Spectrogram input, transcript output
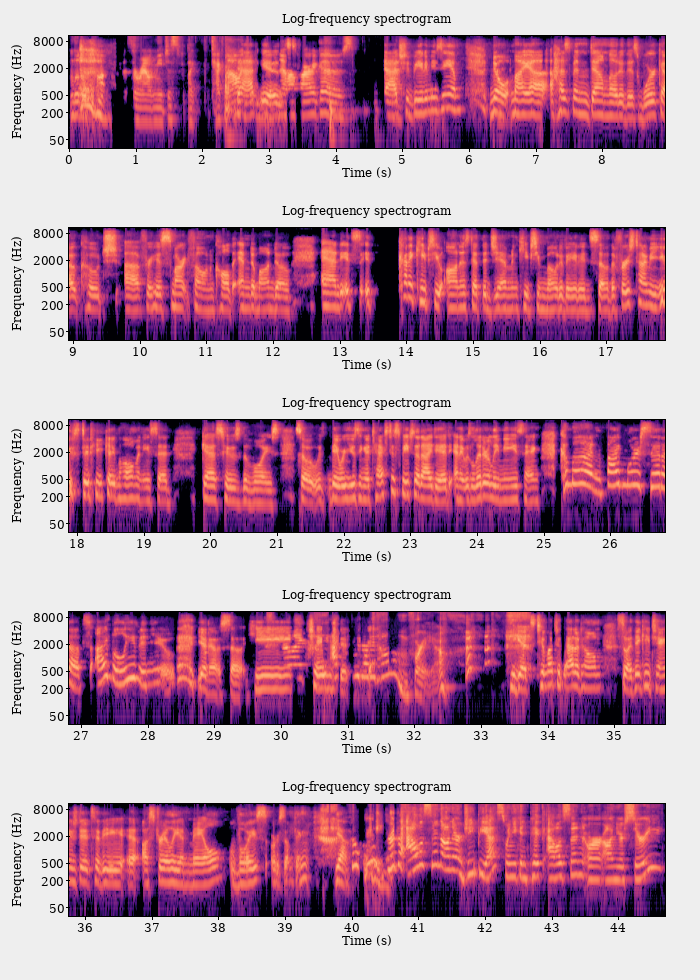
Little around me, just like technology. That you know how far it goes. That should be in a museum. No, my uh, husband downloaded this workout coach uh, for his smartphone called Endomondo, and it's it kind of keeps you honest at the gym and keeps you motivated. So the first time he used it, he came home and he said, "Guess who's the voice?" So it was they were using a text to speech that I did, and it was literally me saying, "Come on, five more sit-ups. I believe in you." You know, so he like, "Honey, I changed can it. do that at home for you. He gets too much of that at home, so I think he changed it to the uh, Australian male voice or something. Yeah. So wait, you're the Allison on our GPS when you can pick Allison or on your Siri?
